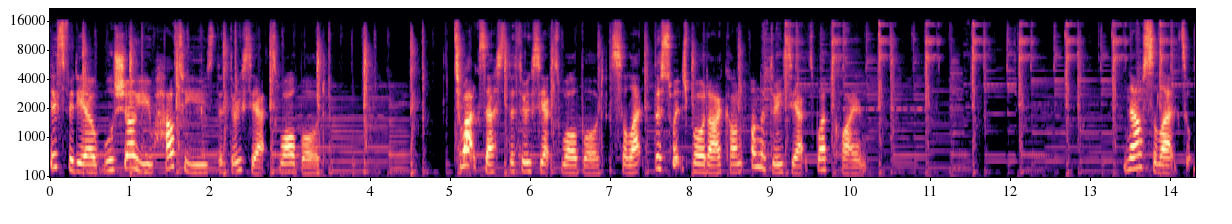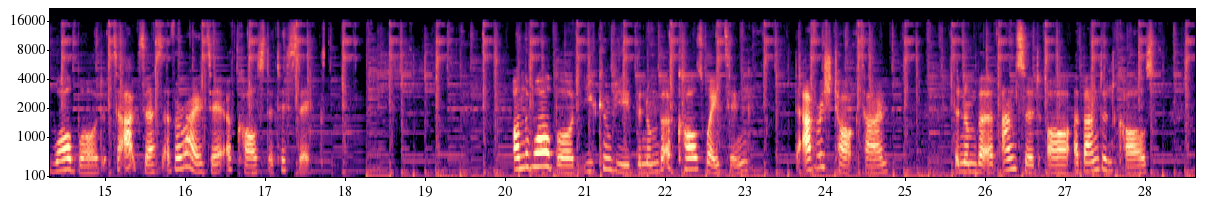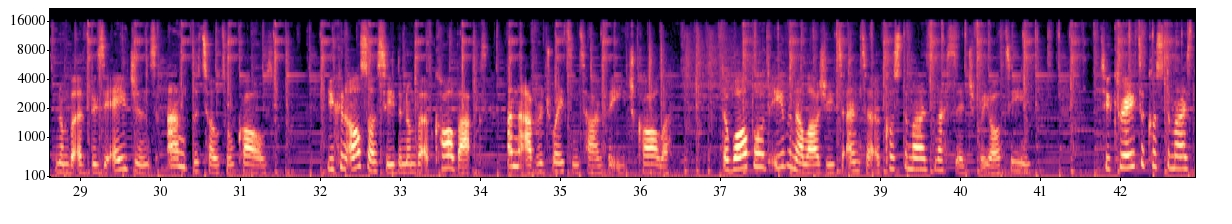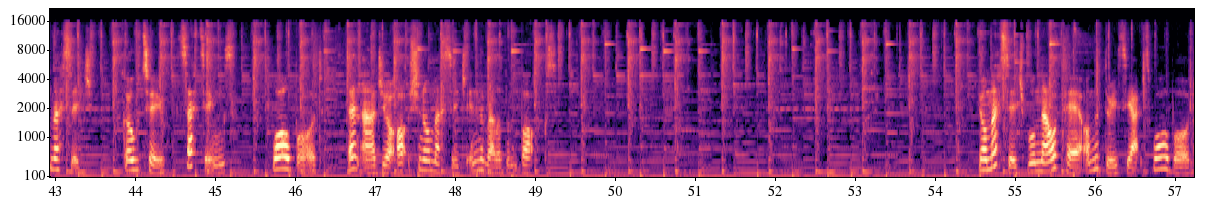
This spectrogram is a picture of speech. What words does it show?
This video will show you how to use the 3CX wallboard. To access the 3CX wallboard, select the switchboard icon on the 3CX web client. Now select Wallboard to access a variety of call statistics. On the wallboard you can view the number of calls waiting, the average talk time, the number of answered or abandoned calls, number of busy agents and the total calls. You can also see the number of callbacks and the average waiting time for each caller. The wallboard even allows you to enter a customised message for your team. To create a customised message, go to Settings, Wallboard, then add your optional message in the relevant box. Your message will now appear on the 3CX wallboard.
